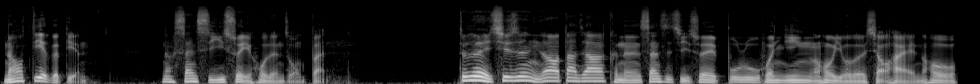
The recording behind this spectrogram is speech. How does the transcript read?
然后第二个点，那三十一岁以后的人怎么办？对不对？其实你知道，大家可能三十几岁步入婚姻，然后有了小孩，然后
